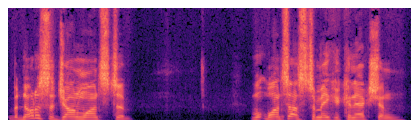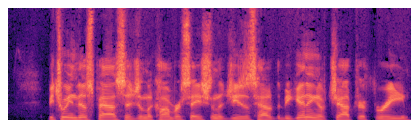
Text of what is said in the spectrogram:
But notice that John wants to wants us to make a connection between this passage and the conversation that Jesus had at the beginning of chapter 3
